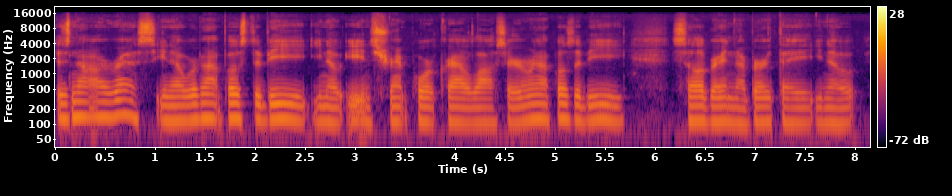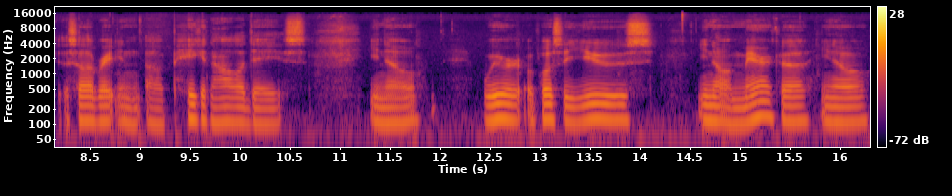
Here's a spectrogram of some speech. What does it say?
is not our rest. You know, we're not supposed to be, you know, eating shrimp, pork, crab, lobster. We're not supposed to be celebrating our birthday, you know, celebrating uh, pagan holidays. You know, we were supposed to use, you know, America, you know,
